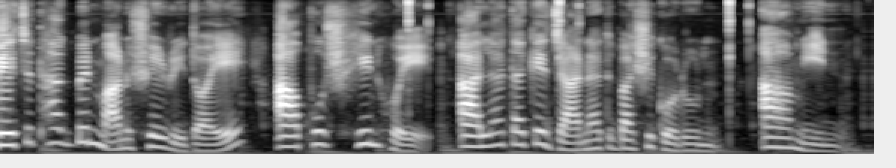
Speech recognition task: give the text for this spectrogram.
বেঁচে থাকবেন মানুষের হৃদয়ে, আপোষহীন হয়ে। আল্লাহ তাকে জানাতবাসী করুন। আমিন।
